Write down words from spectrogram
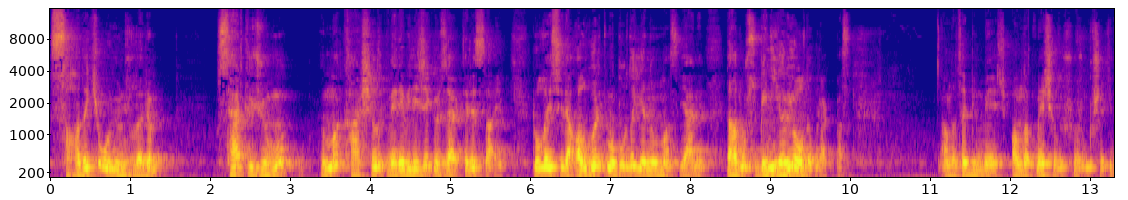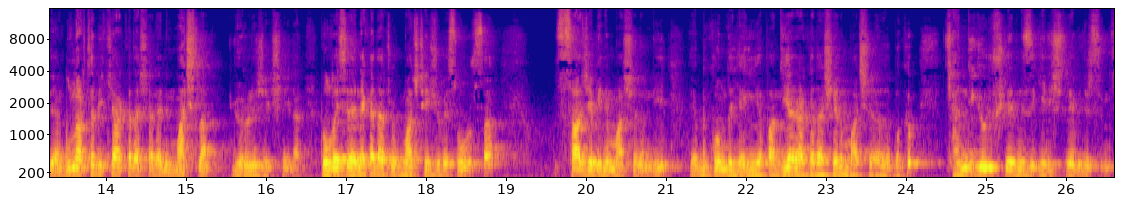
sahadaki oyuncularım sert hücumu ama karşılık verebilecek özelliklere sahip. Dolayısıyla algoritma burada yanılmaz. Yani daha doğrusu beni yarı yolda bırakmaz. Anlatabilmeye, anlatmaya çalışıyorum bu şekilde. Yani bunlar tabii ki arkadaşlar yani maçla görülecek şeyler. Dolayısıyla ne kadar çok maç tecrübesi olursa sadece benim maçlarım değil ve bu konuda yayın yapan diğer arkadaşların maçlarına da bakıp kendi görüşlerinizi geliştirebilirsiniz.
